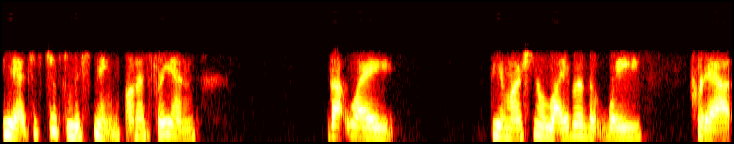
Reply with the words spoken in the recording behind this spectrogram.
yeah, just just listening honestly, and that way, the emotional labour that we put out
